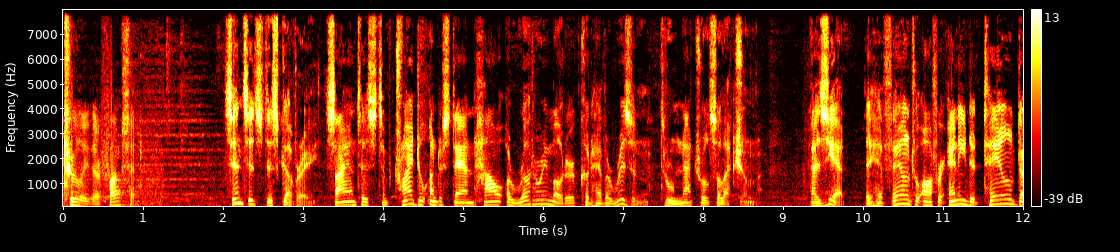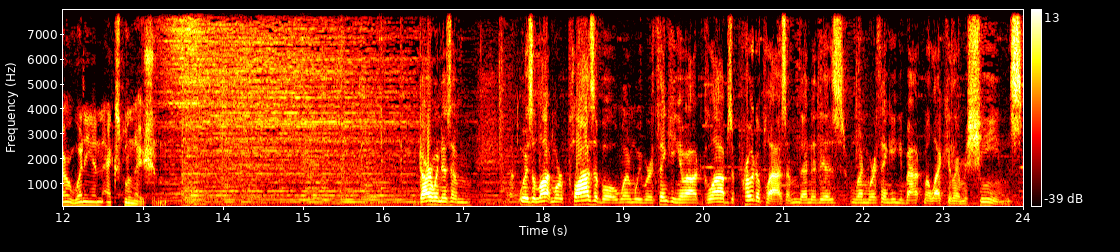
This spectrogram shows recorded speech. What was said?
truly their function. Since its discovery, scientists have tried to understand how a rotary motor could have arisen through natural selection. As yet, they have failed to offer any detailed Darwinian explanation. Darwinism was a lot more plausible when we were thinking about globs of protoplasm than it is when we're thinking about molecular machines.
